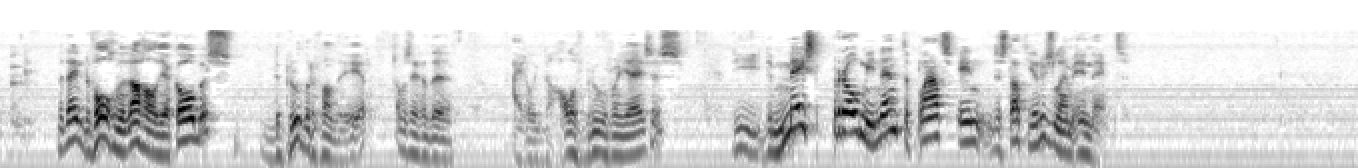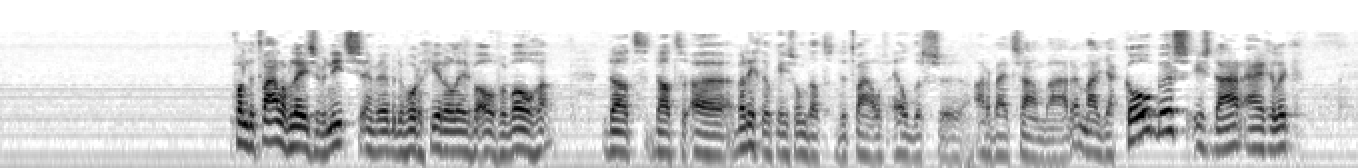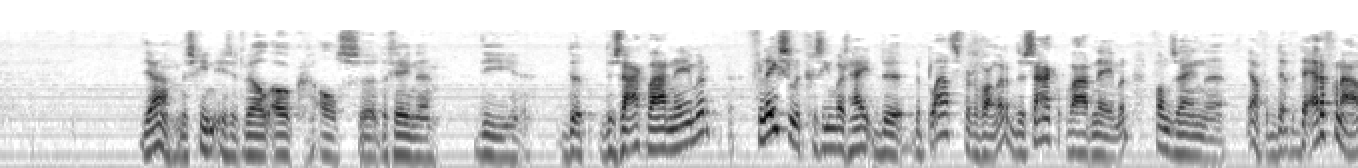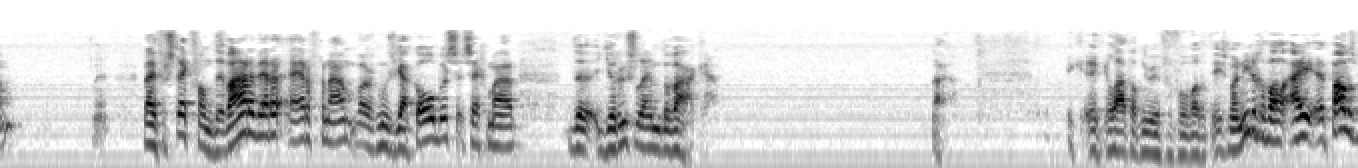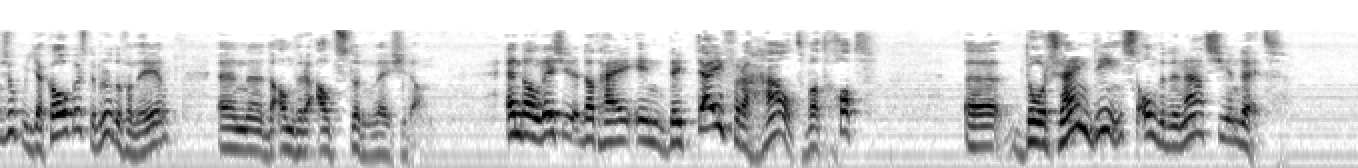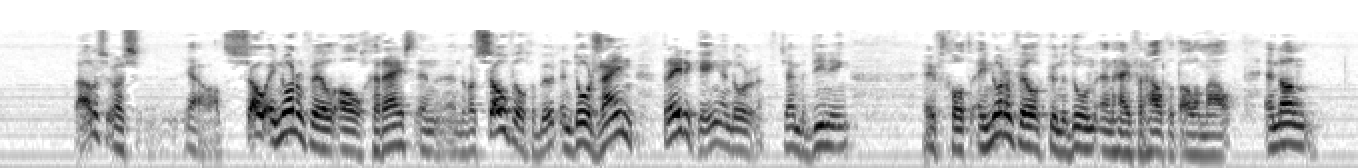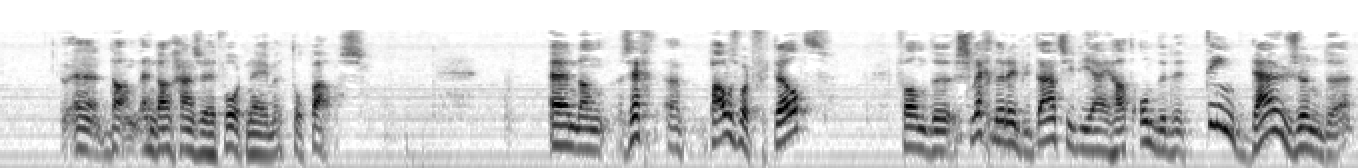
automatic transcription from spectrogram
meteen de volgende dag al Jacobus, de broeder van de Heer. Dat wil zeggen, de, eigenlijk de halfbroer van Jezus. Die de meest prominente plaats in de stad Jeruzalem inneemt. Van de twaalf lezen we niets en we hebben de vorige keer al even overwogen. Dat dat uh, wellicht ook is omdat de twaalf elders uh, arbeidzaam waren. Maar Jacobus is daar eigenlijk. Ja, misschien is het wel ook als uh, degene die de, de zaakwaarnemer. Vleeselijk gezien was hij de, de plaatsvervanger, de zaakwaarnemer van zijn ja, de, de erfgenaam. Bij verstek van de ware erfgenaam was, moest Jacobus, zeg maar, de Jeruzalem bewaken. Ik, ik, laat dat nu even voor wat het is. Maar in ieder geval, eh, Paulus bezoekt Jacobus, de broeder van de Heer. En uh, de andere oudsten lees je dan. En dan lees je dat hij in detail verhaalt wat God uh, door zijn dienst onder de natieën deed. Paulus was ja, had zo enorm veel al gereisd en, en, er was zoveel gebeurd. En door zijn prediking en door zijn bediening heeft God enorm veel kunnen doen en hij verhaalt het allemaal. En dan, eh, dan, en dan gaan ze het woord nemen tot Paulus. En dan zegt, uh, Paulus wordt verteld van de slechte reputatie die hij had onder de tienduizenden,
